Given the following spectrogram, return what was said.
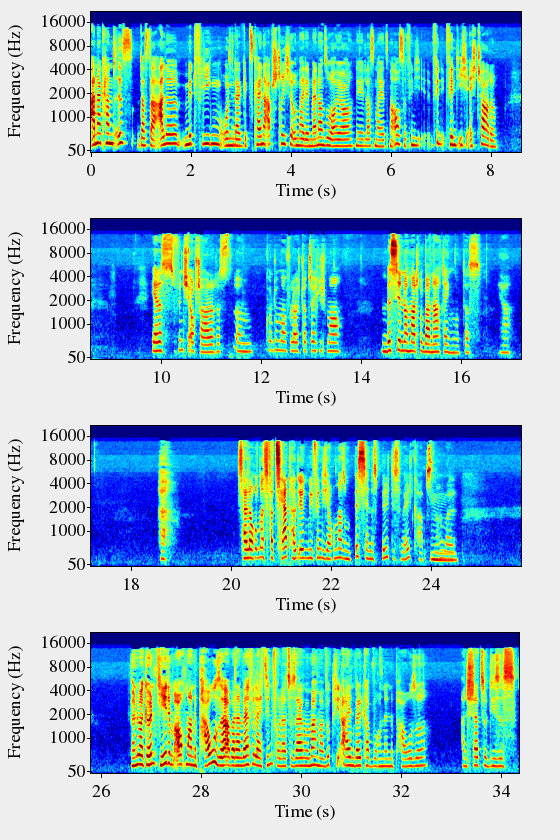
anerkannt ist, dass da alle mitfliegen und ja. da gibt es keine Abstriche und bei den Männern so, oh ja, nee, lass mal jetzt mal aus. Das finde ich, find, find ich echt schade. Ja, das finde ich auch schade. Das ähm, könnte man vielleicht tatsächlich mal ein bisschen nochmal drüber nachdenken, ob das, ja ist halt auch immer, es verzerrt halt irgendwie, finde ich, auch immer so ein bisschen das Bild des Weltcups, ne? Mhm. Weil meine, man gönnt jedem auch mal eine Pause, aber dann wäre vielleicht sinnvoller zu sagen, wir machen mal wirklich ein Weltcup-Wochenende Pause, anstatt so dieses,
